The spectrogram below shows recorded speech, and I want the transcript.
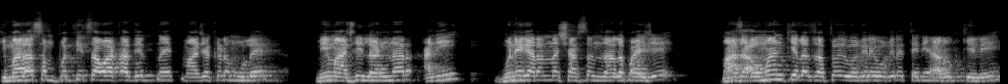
की मला संपत्तीचा वाटा देत नाहीत माझ्याकडे मुलं आहेत मी माझी लढणार आणि गुन्हेगारांना शासन झालं पाहिजे. माझा अवमान केला जातोय वगैरे वगैरे त्यांनी आरोप केले.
